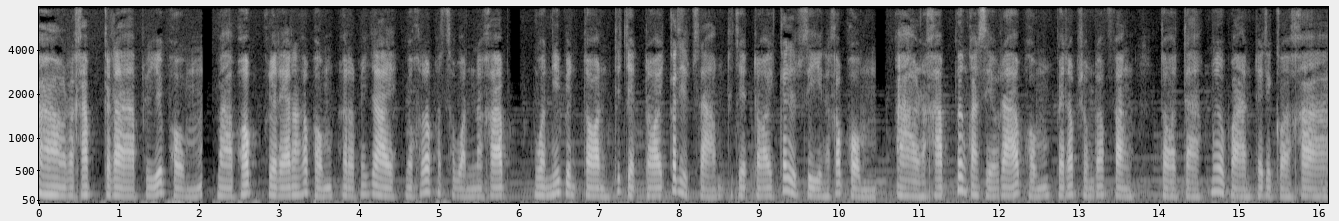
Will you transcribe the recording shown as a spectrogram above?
อ้าวนะครับกราบหรือผมมาพบกันแล้วนะครับผมรับนิยายเมืองครอบพสวรรค์นะครับ วันนี้เป็นตอนที่ 793ถึง794 นะครับผมอ้าวนะครับ เพิ่มการเสียเวลาผมไปรับชมรับฟังต่อจากเมื่อวานได้ดีกว่าครับ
